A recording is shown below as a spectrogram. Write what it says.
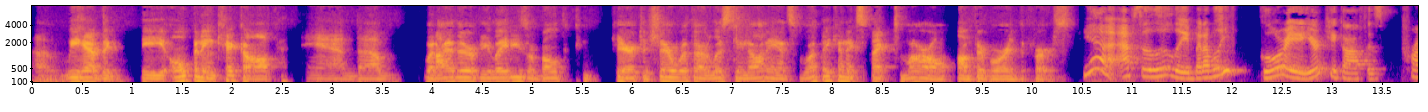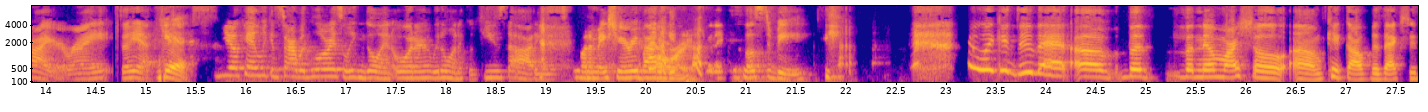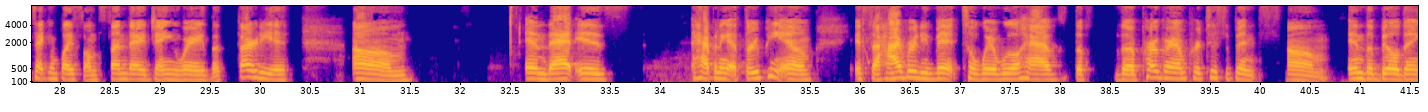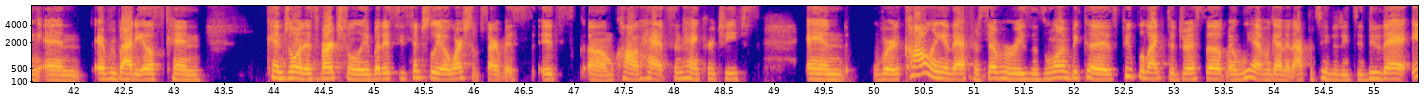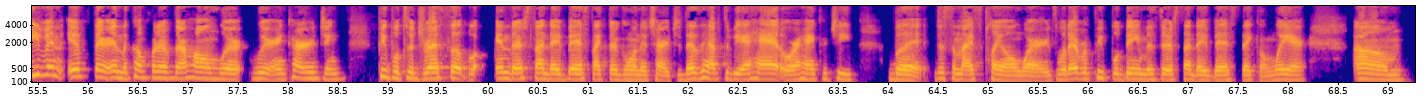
Uh, we have the the opening kickoff, and um, would either of you ladies or both care to share with our listening audience what they can expect tomorrow on February the 1st? Yeah, absolutely. But I believe Gloria, your kickoff is prior, right? So yeah. Yes. You okay? We can start with Gloria so we can go in order. We don't want to confuse the audience. We want to make sure everybody gets right. where they're supposed to be. we can do that. Um, the the Neal Marshall um, kickoff is actually taking place on Sunday, January the 30th. Um, and that is happening at 3 p.m. It's a hybrid event to where we'll have the the program participants um, in the building and everybody else can can join us virtually, but it's essentially a worship service. It's um, called Hats and Handkerchiefs. And we're calling it that for several reasons. One, because people like to dress up and we haven't got an opportunity to do that. Even if they're in the comfort of their home, we're, we're encouraging people to dress up in their Sunday best like they're going to church. It doesn't have to be a hat or a handkerchief, but just a nice play on words. Whatever people deem as their Sunday best, they can wear. Um,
